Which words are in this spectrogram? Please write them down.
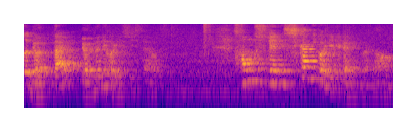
또 몇 달, 몇 년이 걸릴 수 있어요. 성숙에는 시간이 걸리더라는 거예요.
